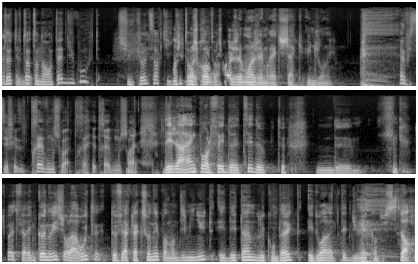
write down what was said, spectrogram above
Ah, toi, toi, t'en as en tête du coup Je suis curieux de savoir qui, moi, qui moi, je crois, moi, j'aimerais être chaque une journée. ah c'est très bon choix, très très bon choix. Déjà, rien que pour le fait de, de, de, de tu peux te faire une connerie sur la route, te faire klaxonner pendant 10 minutes et d'éteindre le contact et de voir la tête du mec quand tu sors.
